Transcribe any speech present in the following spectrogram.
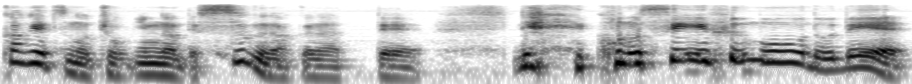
ヶ月の貯金なんてすぐなくなって、で、このセーフモードで、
